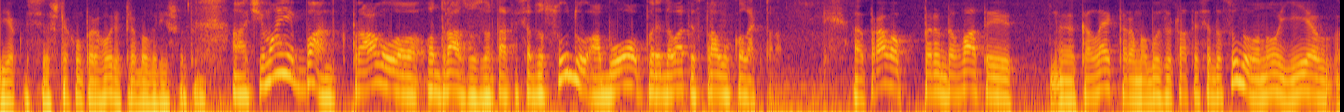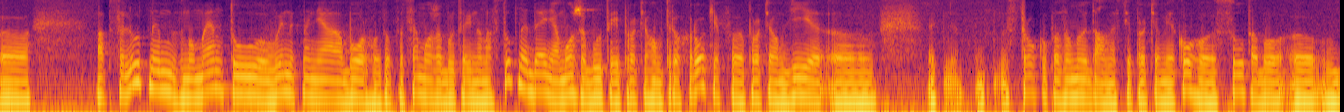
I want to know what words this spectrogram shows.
якось шляхом переговорів треба вирішувати. А чи має банк право одразу звертатися до суду або передавати справу колекторам? Е, Право передавати е, колекторам або звертатися до суду, воно є. Е, Абсолютним з моменту виникнення боргу, тобто це може бути і на наступний день, а може бути і протягом трьох років, е, протягом дії е, строку позовної давності, протягом якого суд або е,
